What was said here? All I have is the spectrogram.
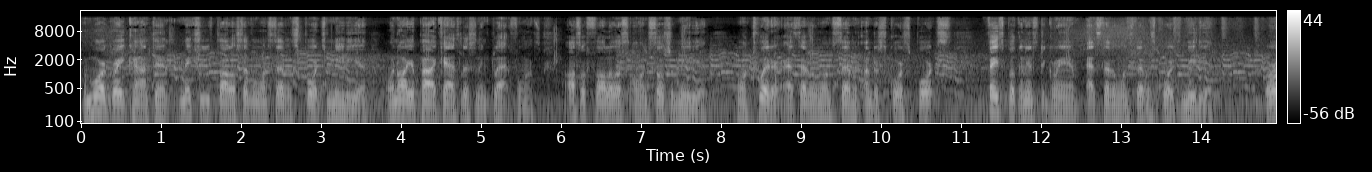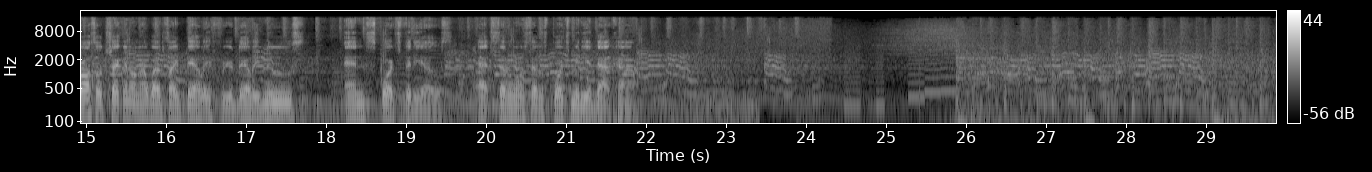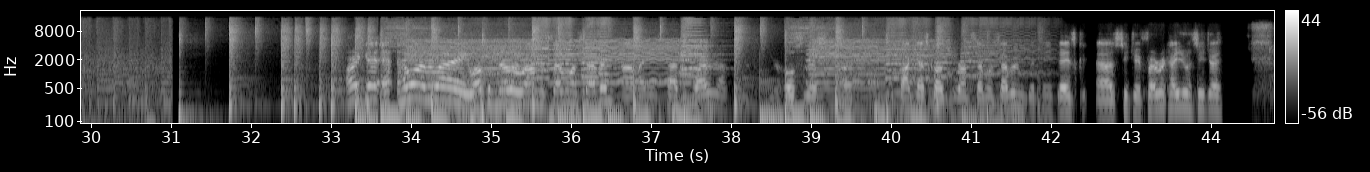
For more great content, make sure you follow 717 Sports Media on all your podcast listening platforms. Also follow us on social media on Twitter at 717 underscore sports, Facebook and Instagram at 717 Sports Media. We're also checking on our website daily for your daily news and sports videos at 717sportsmedia.com. Welcome to another round of 717. Uh, my name is Patrick Weiler. I'm your host of this uh, podcast called Round 717. With me today is uh, CJ Frederick. How you doing, CJ?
